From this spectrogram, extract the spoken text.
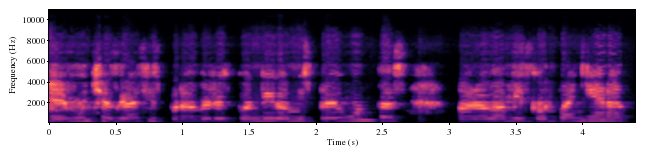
Eh, muchas gracias por haber respondido mis preguntas. Ahora va mi compañera.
